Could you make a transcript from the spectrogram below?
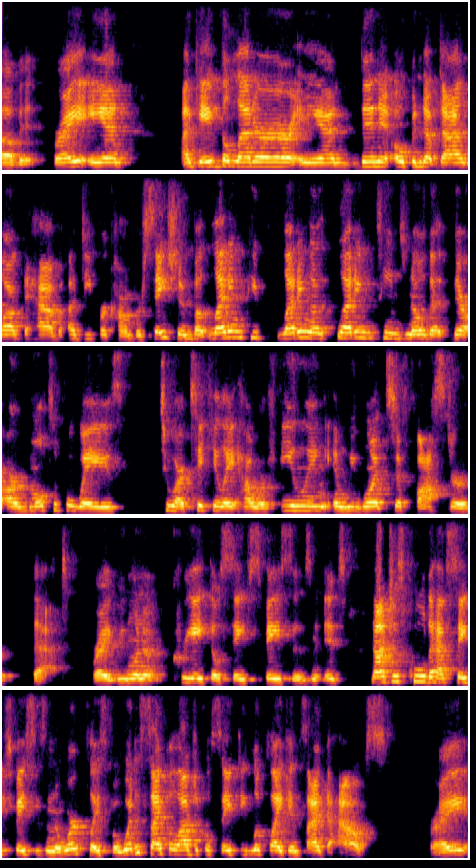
of it, right? And I gave the letter, and then it opened up dialogue to have a deeper conversation. But letting people, letting uh, letting teens know that there are multiple ways to articulate how we're feeling, and we want to foster that, right? We want to create those safe spaces. It's not just cool to have safe spaces in the workplace, but what does psychological safety look like inside the house? Right.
